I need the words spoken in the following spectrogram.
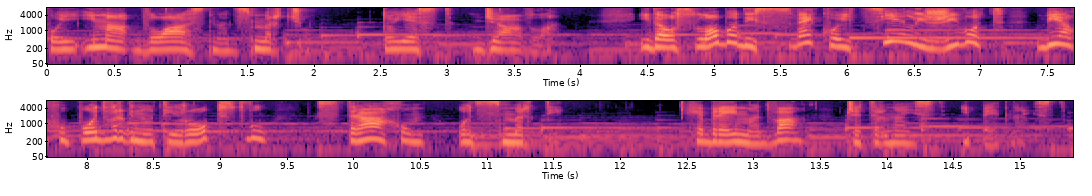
koji ima vlast nad smrću, to jest đavla, i da oslobodi sve koji cijeli život bijahu podvrgnuti ropstvu, strahom od smrti. Hebrejima 2, 14 i 15.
